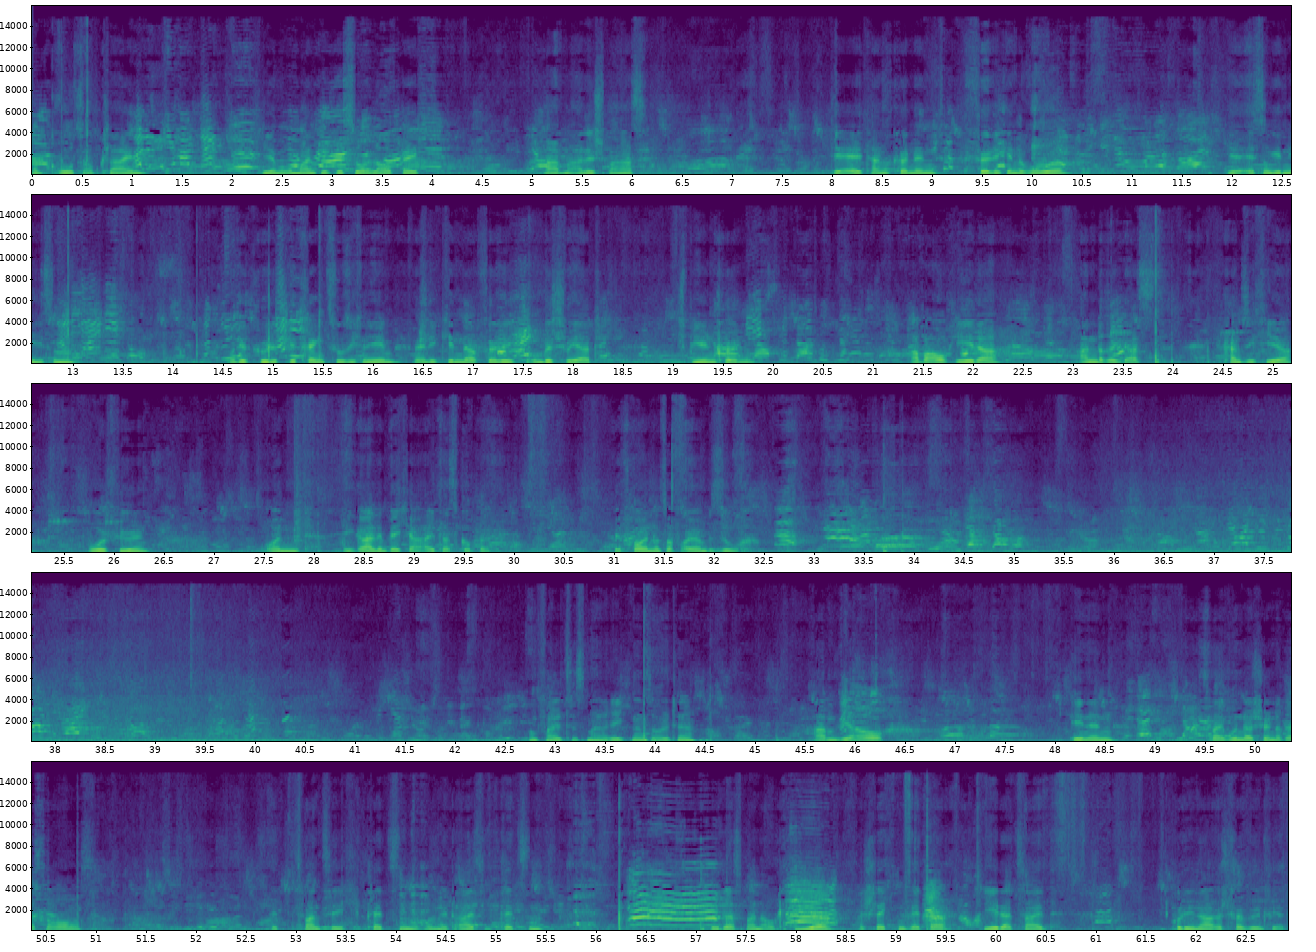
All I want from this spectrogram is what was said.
ob groß, ob klein. Hier im Romantik-Ressort Laubrecht haben alle Spaß. Die Eltern können völlig in Ruhe ihr Essen genießen und ihr kühles Getränk zu sich nehmen, wenn die Kinder völlig unbeschwert spielen können. Aber auch jeder andere Gast kann sich hier wohlfühlen und egal in welcher Altersgruppe. Wir freuen uns auf euren Besuch. Und falls es mal regnen sollte, haben wir auch innen zwei wunderschöne Restaurants mit 20 Plätzen und mit 30 Plätzen, sodass man auch hier bei schlechtem Wetter jederzeit kulinarisch verwöhnt wird.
